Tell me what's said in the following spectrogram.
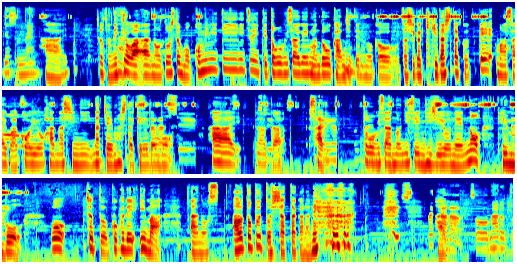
ですね。はい。ちょっとね、はい今日はあのどうしてもコミュニティについてともみさんが今どう感じてるのかを私が聞き出したくって、まあ最後はこういうお話になっちゃいましたけれども、はい。なんか、はい。ともみさんの2024年の展望をちょっとここで今、あの、アウトプットしちゃったからね。だから、そうなると、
